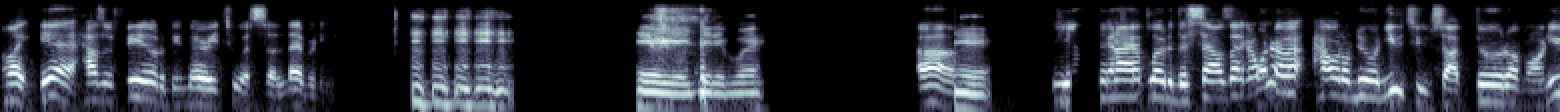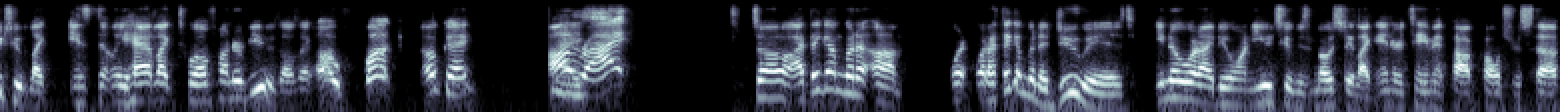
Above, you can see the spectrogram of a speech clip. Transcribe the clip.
I'm like, yeah. How's it feel to be married to a celebrity? Hell yeah, get it, boy. Um, Yeah. yeah, then I uploaded this. I was like, I wonder how it'll do on YouTube. So I threw it up on YouTube. Like instantly had like 1,200 views. I was like, oh fuck, okay, all Nice. right. So I think I'm gonna um, what what I think I'm gonna do is, you know, what I do on YouTube is mostly like entertainment, pop culture stuff.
